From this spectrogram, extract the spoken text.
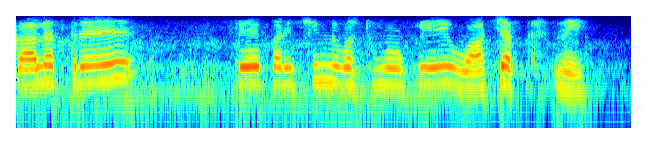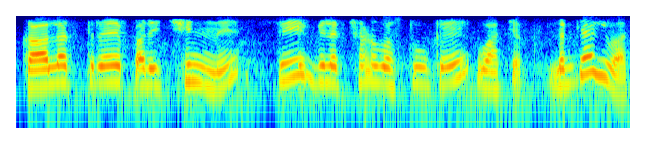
कालत्रय से परिचिन वस्तुओं के वाचक नहीं कालत्रय परिचिन से विलक्षण वस्तु के वाचक। लग जाएगी बात?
